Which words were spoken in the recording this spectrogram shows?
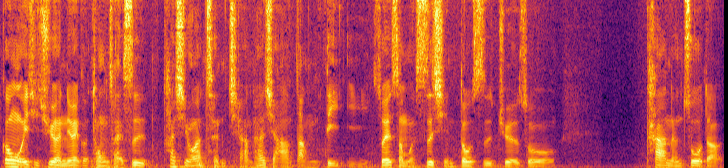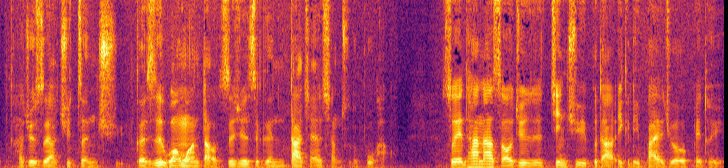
跟我一起去的另外一个同才是，他喜欢逞强，他想要当第一，所以什么事情都是觉得说他能做到，他就是要去争取。可是往往导致就是跟大家相处的不好，所以他那时候就是进去不到一个礼拜就被退。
